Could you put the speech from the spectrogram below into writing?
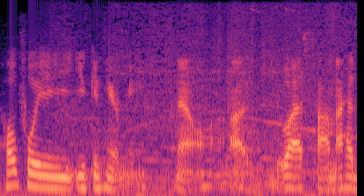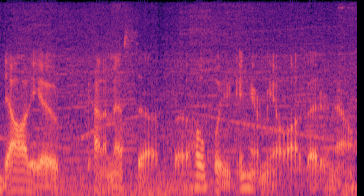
Hopefully you can hear me now. I, last time I had the audio kind of messed up, but hopefully you can hear me a lot better now.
